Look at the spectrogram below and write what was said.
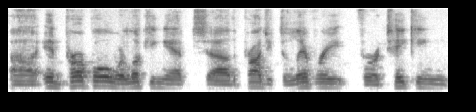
Uh, In purple, we're looking at uh, the project delivery for taking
